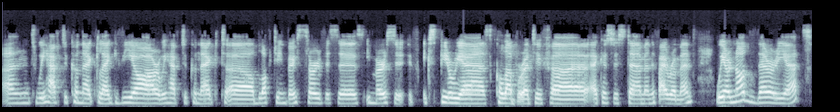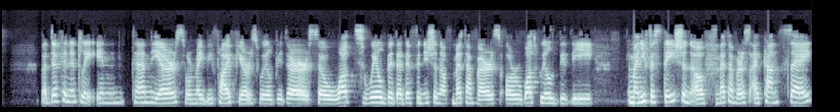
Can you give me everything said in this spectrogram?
And we have to connect like VR, we have to connect uh, blockchain based services, immersive experience, collaborative uh, ecosystem and environment. We are not there yet. But definitely in 10 years or maybe five years, we'll be there. So, what will be the definition of metaverse, or what will be the manifestation of metaverse i can't say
